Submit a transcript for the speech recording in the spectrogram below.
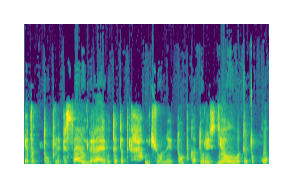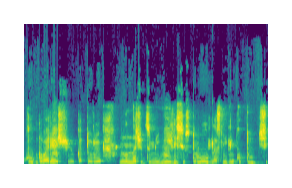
Этот туп написал, умирая, вот этот ученый туп, который сделал вот эту куклу говорящую, которую, значит, заменили сестру наследнику Тутчи.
